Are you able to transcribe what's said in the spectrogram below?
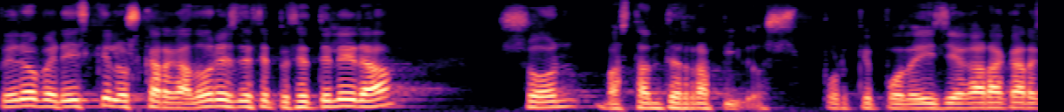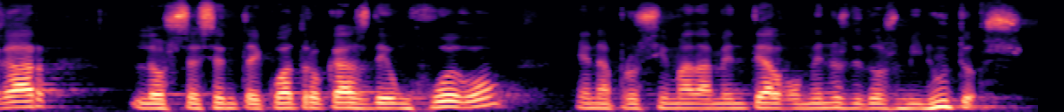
Pero veréis que los cargadores de CPC Telera son bastante rápidos, porque podéis llegar a cargar los 64K de un juego en aproximadamente algo menos de dos minutos,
